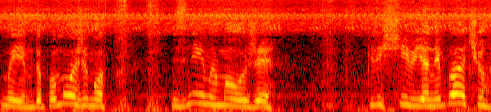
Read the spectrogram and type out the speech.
Ми їм допоможемо. Знімемо вже. Кліщів я не бачу.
